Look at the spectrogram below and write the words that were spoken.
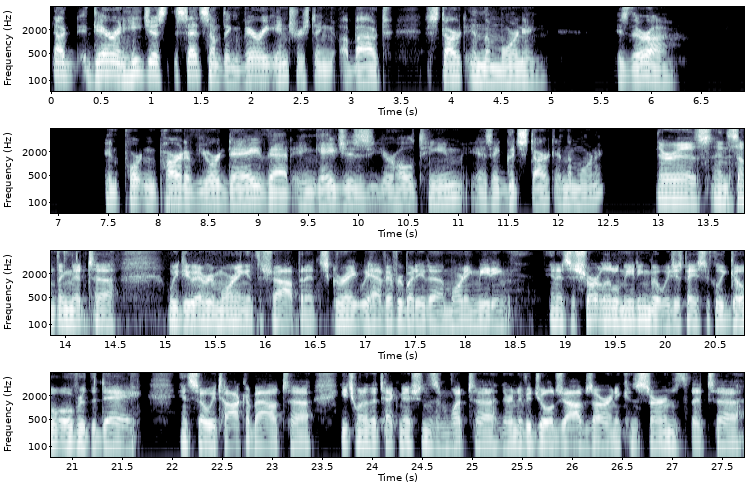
Now, Darren, he just said something very interesting about start in the morning. Is there a important part of your day that engages your whole team as a good start in the morning? There is, and something that uh, we do every morning at the shop, and it's great. We have everybody at a morning meeting and it's a short little meeting, but we just basically go over the day. And so we talk about uh, each one of the technicians and what uh, their individual jobs are, any concerns that uh,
